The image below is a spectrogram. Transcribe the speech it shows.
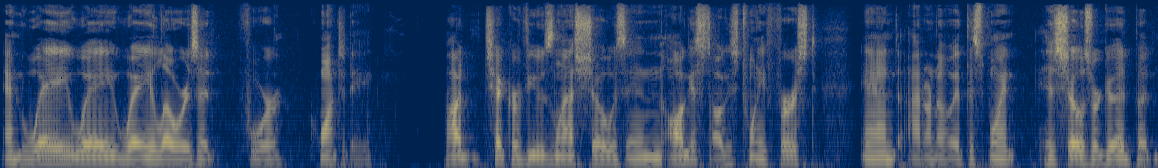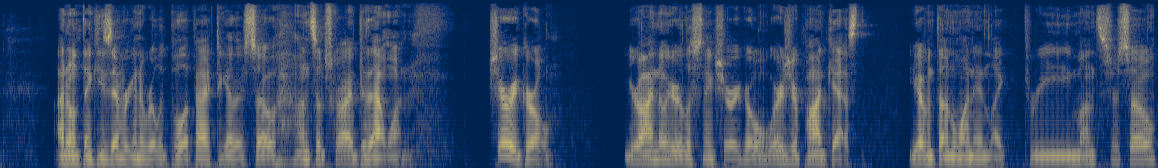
and way, way, way lowers it for quantity. Podcheck Review's last show was in August, August 21st, and I don't know, at this point, his shows were good, but I don't think he's ever going to really pull it back together, so unsubscribe to that one. Sherry Girl. You're, I know you're listening, Sherry Girl. Where's your podcast? You haven't done one in like three months or so?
